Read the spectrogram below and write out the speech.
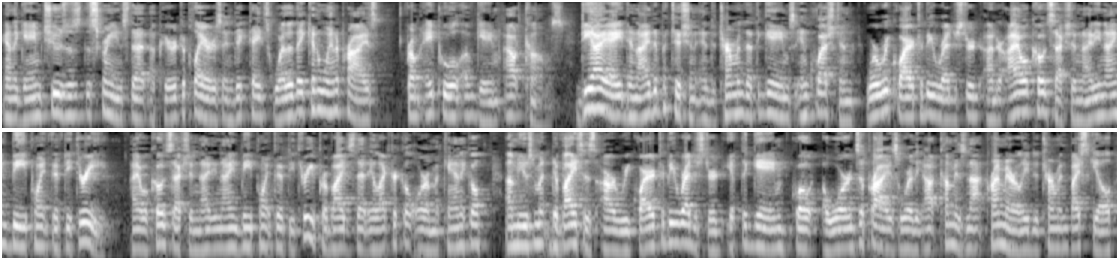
and the game chooses the screens that appear to players and dictates whether they can win a prize from a pool of game outcomes. DIA denied the petition and determined that the games in question were required to be registered under Iowa Code Section 99B.53. Iowa Code Section 99B.53 provides that electrical or mechanical amusement devices are required to be registered if the game, quote, awards a prize where the outcome is not primarily determined by skill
